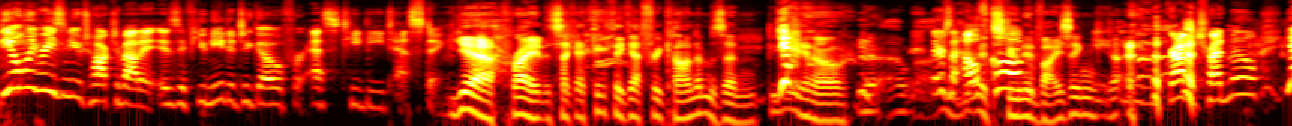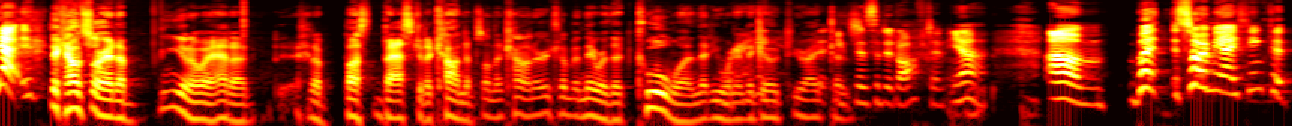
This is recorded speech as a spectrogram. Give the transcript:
The only reason you talked about it is if you needed to go for STD testing. Yeah, right. It's like I think they got free condoms and Yeah. you know, There's a health it's club. student advising. You, you grab a treadmill. Yeah, it, the counselor had a you know had a had a bus, basket of condoms on the counter, and they were the cool one that he wanted to go to, right? you Because visited often. Yeah. Um, but so I mean, I think that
